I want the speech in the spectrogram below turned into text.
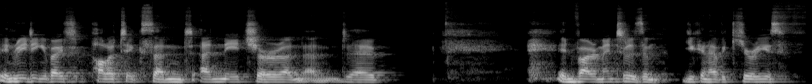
in reading about politics and and nature and and uh, environmentalism, you can have a curious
